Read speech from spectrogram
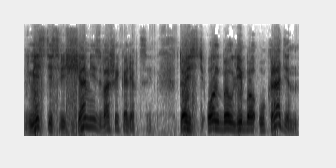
вместе с вещами из вашей коллекции. То есть он был либо украден,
